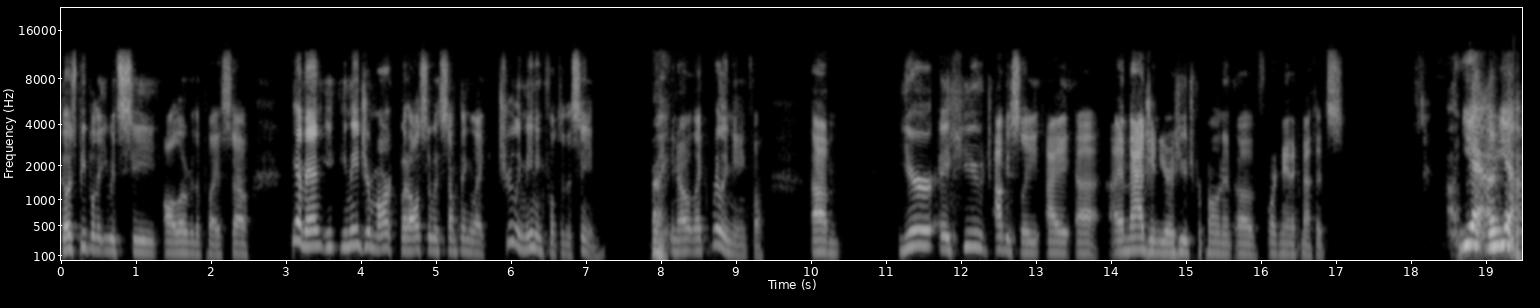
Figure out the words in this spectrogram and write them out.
those people that you would see all over the place. So, yeah, man, you, you made your mark, but also with something like truly meaningful to the scene right. you know, like really meaningful. Um, you're a huge, obviously, I uh, I imagine you're a huge proponent of organic methods. Uh, yeah, uh, yeah,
